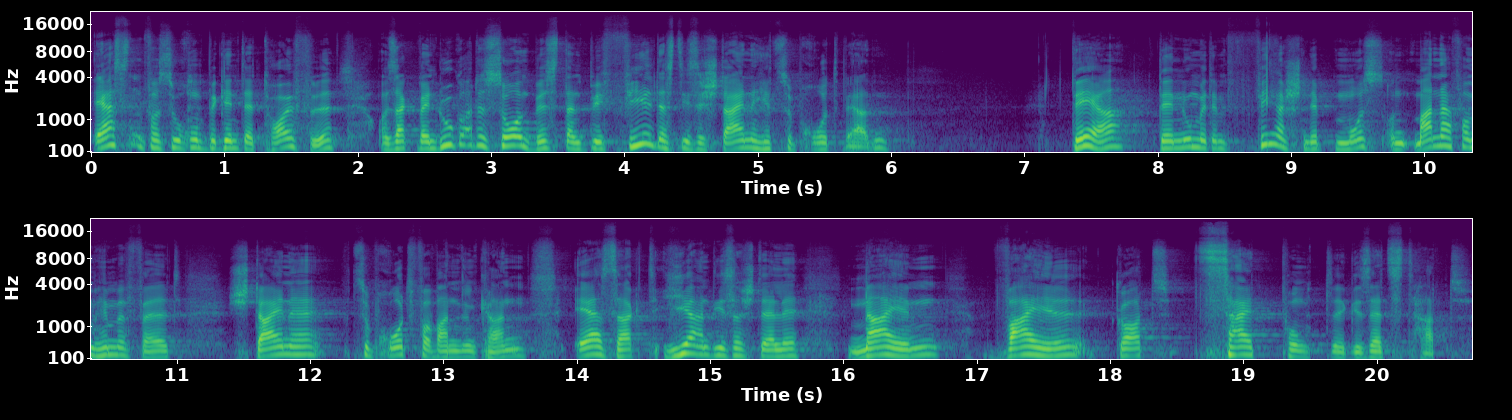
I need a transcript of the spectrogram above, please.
ersten Versuchung beginnt der Teufel und sagt, wenn du Gottes Sohn bist, dann befiehl, dass diese Steine hier zu Brot werden. Der, der nur mit dem Finger schnippen muss und Manna vom Himmel fällt, Steine zu Brot verwandeln kann. Er sagt hier an dieser Stelle, nein, weil Gott Zeitpunkte gesetzt hat.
